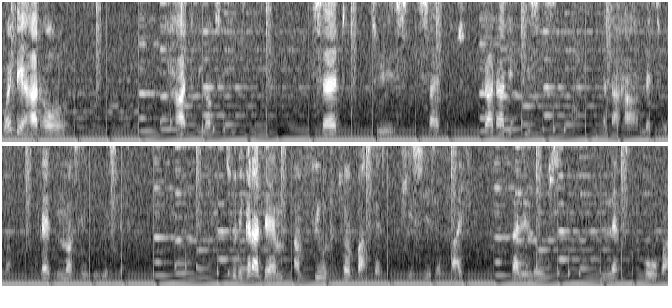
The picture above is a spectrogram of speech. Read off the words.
When they had all had enough to eat, he said to his disciples, Gather the pieces that are left over, let nothing be wasted. So they gathered them and filled twelve baskets with pieces of five barley loaves left over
